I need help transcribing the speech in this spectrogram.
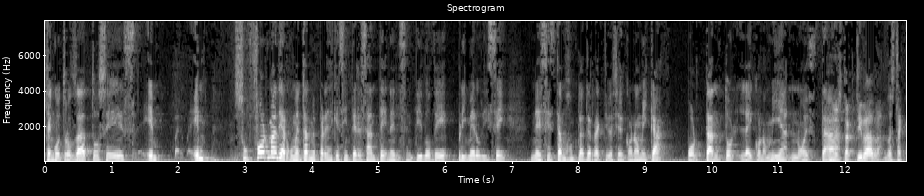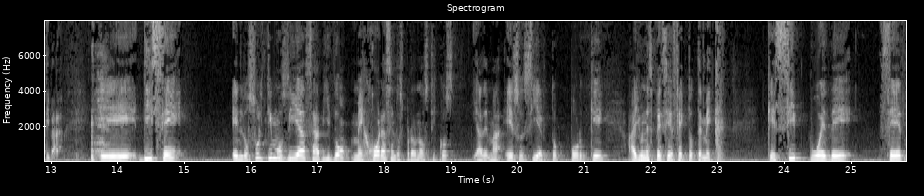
tengo otros datos, es en, en su forma de argumentar me parece que es interesante en el sentido de, primero dice, necesitamos un plan de reactivación económica, por tanto, la economía no está, No está activada. no está activada. Eh, dice, en los últimos días ha habido mejoras en los pronósticos y además eso es cierto porque hay una especie de efecto Temec que sí puede ser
